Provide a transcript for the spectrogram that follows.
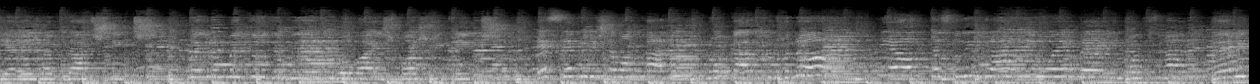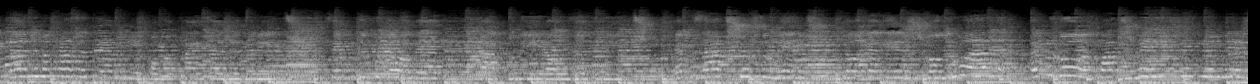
E é mesmo a dos tiques Lembro-me tudo de roubais pós piqueniques. É sempre vista montada num carro pormenor E é alta cilindrada e o airbag incondicional É, é uma numa casa térmica com uma paisagem bonita Sempre de portão aberto para acudir aos apelidos. Apesar dos seus tormentos, pela gaguez descontrolada Abrigou a quatro meses sempre na mesma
